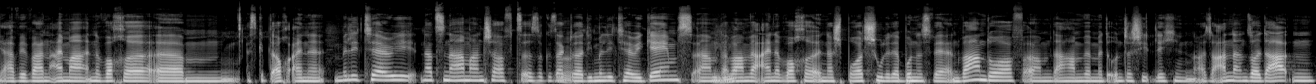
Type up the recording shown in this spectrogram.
ja, wir waren einmal eine Woche, ähm, es gibt auch eine Military-Nationalmannschaft, äh, so gesagt, ja. oder die Military Games. Ähm, mhm. Da waren wir eine Woche in der Sportschule der Bundeswehr in Warndorf. Ähm, da haben wir mit unterschiedlichen, also anderen Soldaten,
